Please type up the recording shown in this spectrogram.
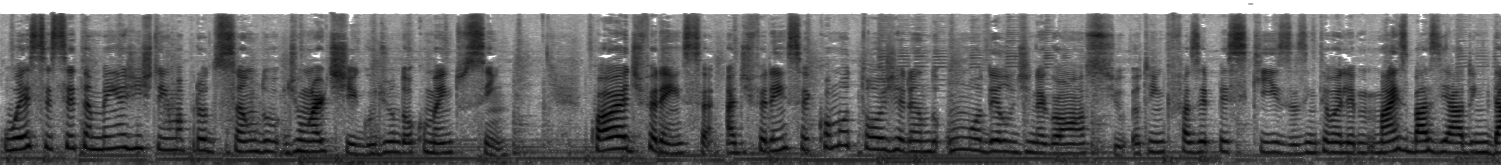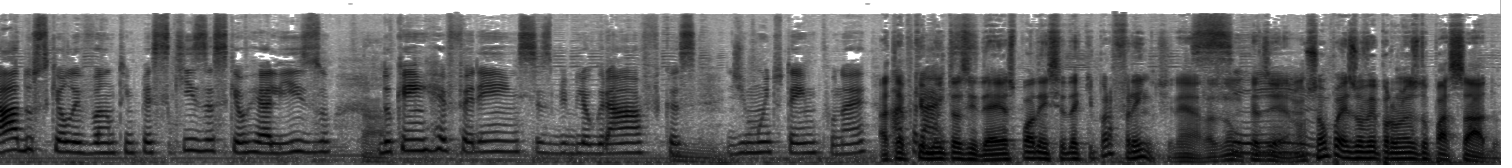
O ECC também a gente tem uma produção do- de um artigo, de um documento, sim. Qual é a diferença? A diferença é como eu estou gerando um modelo de negócio, eu tenho que fazer pesquisas, então ele é mais baseado em dados que eu levanto, em pesquisas que eu realizo, Tá. do que em referências bibliográficas de muito tempo, né? Até porque atrás. muitas ideias podem ser daqui pra frente, né? Elas não, Sim. quer dizer, não são para resolver problemas do passado.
